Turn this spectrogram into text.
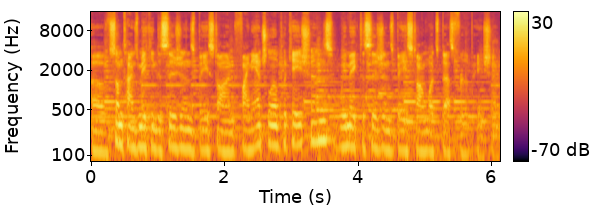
of sometimes making decisions based on financial implications. We make decisions based on what's best for the patient.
